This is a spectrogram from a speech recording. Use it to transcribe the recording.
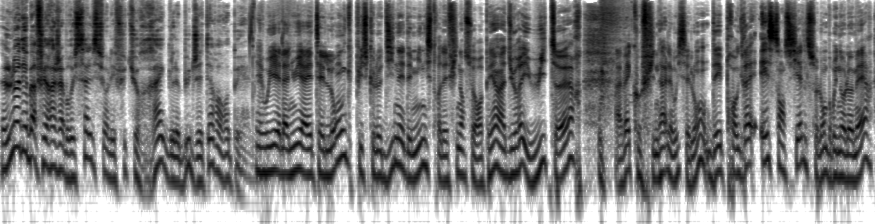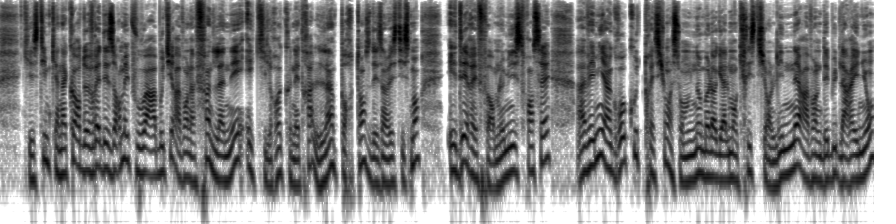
Le débat fait rage à Bruxelles sur les futures règles budgétaires européennes. Et oui, et la nuit a été longue puisque le dîner des ministres des Finances européens a duré 8 heures avec au final, oui c'est long, des progrès essentiels selon Bruno Le Maire qui estime qu'un accord devrait désormais pouvoir aboutir avant la fin de l'année et qu'il reconnaîtra l'importance des investissements et des réformes. Le ministre français avait mis un gros coup de pression à son homologue allemand Christian Lindner avant le début de la réunion.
